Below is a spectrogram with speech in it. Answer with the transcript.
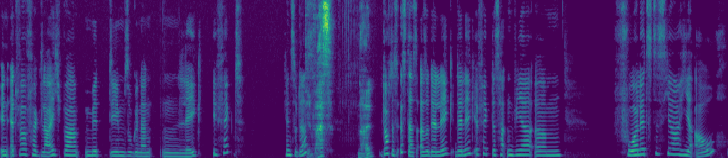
in etwa vergleichbar mit dem sogenannten Lake-Effekt? Kennst du das? Den was? Nein. Doch, das ist das. Also der Lake, der Lake-Effekt, das hatten wir ähm, vorletztes Jahr hier auch.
